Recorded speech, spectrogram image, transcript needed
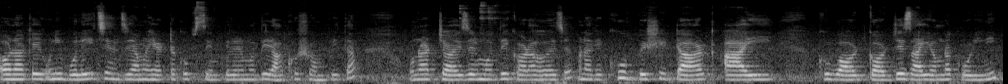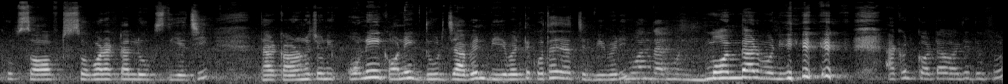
ওনাকে উনি বলেইছেন যে আমার হেয়ারটা খুব সিম্পলের মধ্যে রাখো সম্প্রীতা। ওনার চয়েসের মধ্যেই করা হয়েছে। ওনাকে খুব বেশি ডার্ক আই খুব গর্জেস আই আমরা করিনি। খুব সফট সোভার একটা লুকস দিয়েছি। তার কারণ হচ্ছে উনি অনেক অনেক দূর যাবেন। বিয়েবাড়িতে কোথায় যাচ্ছেন বিয়েবাড়ি মন্দারমণি। মন্দারমণি। এখন কটা বাজে দুপুর?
